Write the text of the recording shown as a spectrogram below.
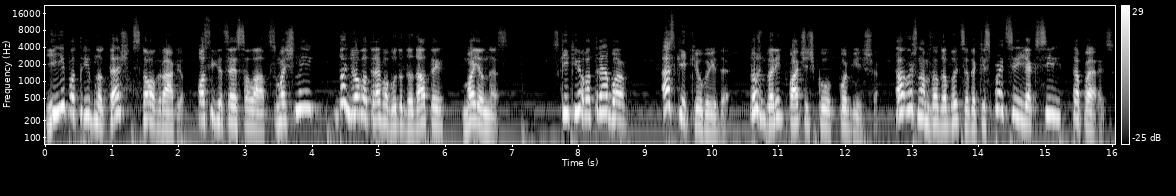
Її потрібно теж 100 грамів. Оскільки цей салат смачний, до нього треба буде додати майонез. Скільки його треба, а скільки вийде. Тож беріть пачечку побільше. Також нам знадобиться такі спеції, як сіль та перець.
